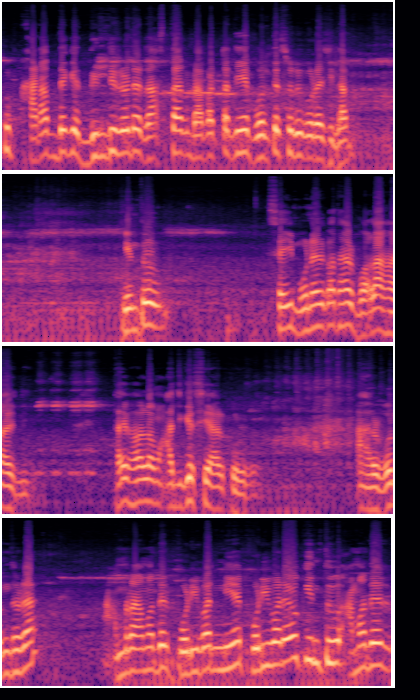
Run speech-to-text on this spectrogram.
খুব খারাপ দেখে দিল্লি রোডের রাস্তার ব্যাপারটা নিয়ে বলতে শুরু করেছিলাম। কিন্তু সেই মনের কথা আর বলা হয়নি। তাই ভাবলাম আজকে শেয়ার করব। আর বন্ধুরা আমরা আমাদের পরিবার নিয়ে, পরিবারেও কিন্তু আমাদের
